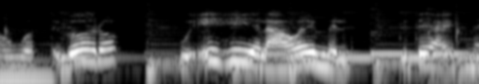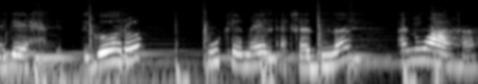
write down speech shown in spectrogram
هو التجارة وإيه هي العوامل بتاعة نجاح التجارة؟ وكمان أخدنا أنواعها.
